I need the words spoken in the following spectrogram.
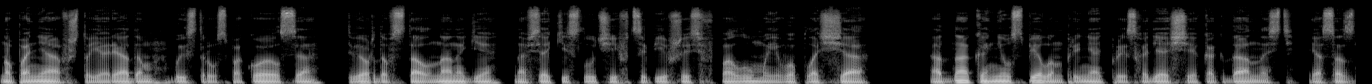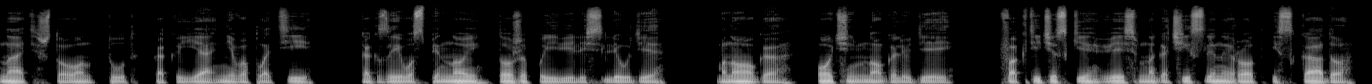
Но поняв, что я рядом, быстро успокоился, твердо встал на ноги, на всякий случай вцепившись в полу моего плаща. Однако не успел он принять происходящее как данность и осознать, что он тут, как и я, не воплоти, как за его спиной тоже появились люди. Много, очень много людей. Фактически весь многочисленный род Искадо,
